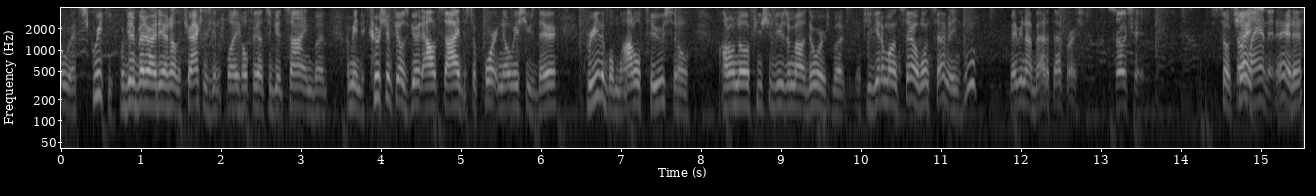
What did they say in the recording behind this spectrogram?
Oh, that's squeaky. We'll get a better idea on how the traction is going to play. Hopefully, that's a good sign. But I mean, the cushion feels good outside. The support, no issues there. Breathable model too. So I don't know if you should use them outdoors, but if you get them on sale, 170, whew, maybe not bad at that price. so shit. So, So Landon. There it is.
